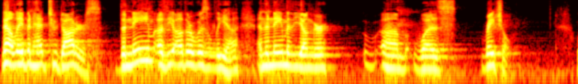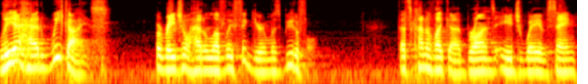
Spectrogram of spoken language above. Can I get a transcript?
Now, Laban had two daughters. The name of the other was Leah, and the name of the younger um, was Rachel. Leah had weak eyes, but Rachel had a lovely figure and was beautiful. That's kind of like a Bronze Age way of saying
